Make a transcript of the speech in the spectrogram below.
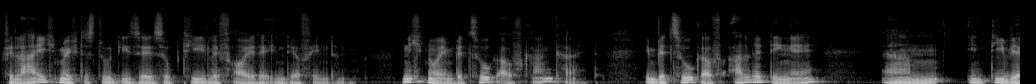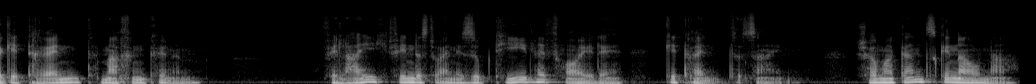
Vielleicht möchtest du diese subtile Freude in dir finden, nicht nur in Bezug auf Krankheit, in Bezug auf alle Dinge, ähm, in die wir getrennt machen können. Vielleicht findest du eine subtile Freude, getrennt zu sein. Schau mal ganz genau nach.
